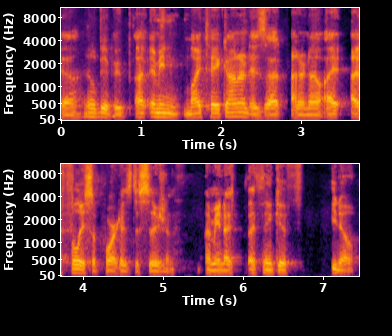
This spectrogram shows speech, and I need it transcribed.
Yeah, it'll be a big. I, I mean, my take on it is that I don't know. I I fully support his decision. I mean, I I think if you know,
